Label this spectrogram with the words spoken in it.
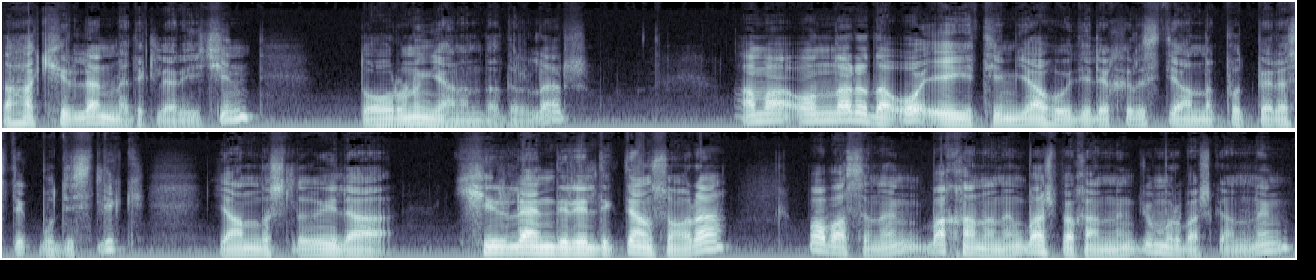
Daha kirlenmedikleri için doğrunun yanındadırlar. Ama onları da o eğitim Yahudilik, Hristiyanlık, putperestlik, Budistlik yanlışlığıyla kirlendirildikten sonra babasının, bakanının, başbakanının, cumhurbaşkanının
